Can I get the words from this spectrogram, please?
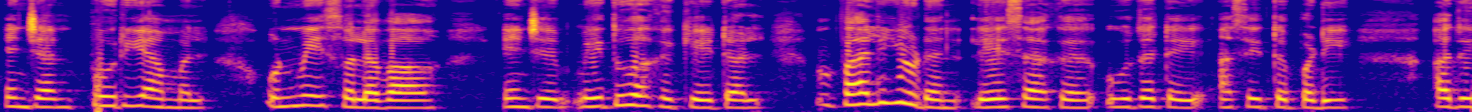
என்றான் புரியாமல். உண்மை சொல்லவா? என்று மெதுவாக கேட்டாள். வலியுடன் லேசாக உதட்டை அசைத்தபடி அது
